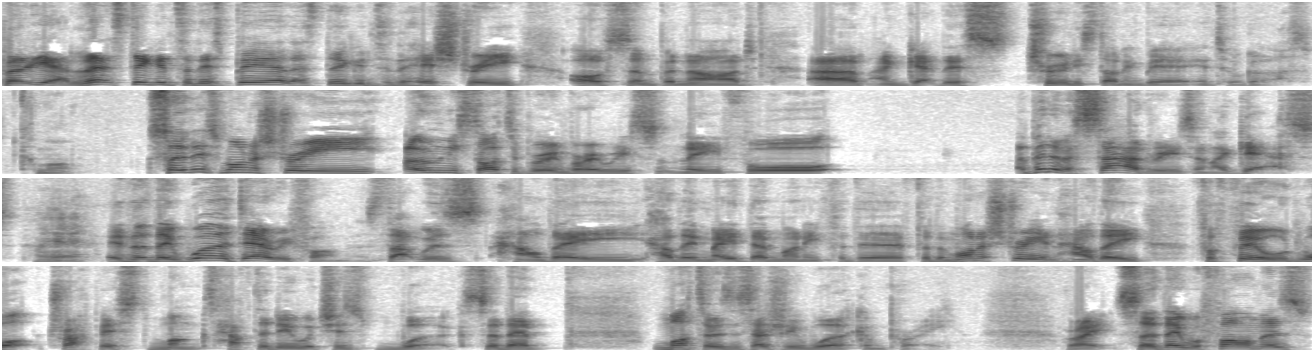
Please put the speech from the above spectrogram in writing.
But yeah, let's dig into this beer. Let's dig into the history of Saint Bernard um, and get this truly stunning beer into a glass. Come on. So this monastery only started brewing very recently for a bit of a sad reason, I guess. Okay. In that they were dairy farmers. That was how they how they made their money for the for the monastery and how they fulfilled what Trappist monks have to do, which is work. So their motto is essentially work and pray. Right? So they were farmers,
